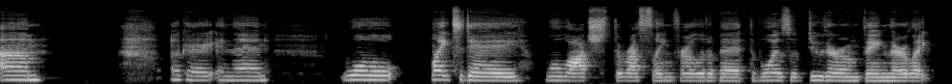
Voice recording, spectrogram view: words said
Um, okay, and then we'll like today we'll watch the wrestling for a little bit. The boys will do their own thing. They're like,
